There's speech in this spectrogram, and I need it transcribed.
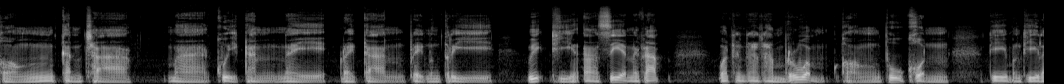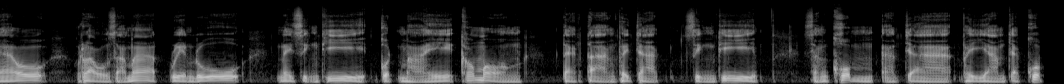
ของกัญชามาคุยกันในรายการเพลงดนตรี วิถีอาเซียนนะครับ วัฒนธรรมร่วมของผู้คนที่บางทีแล้วเราสามารถเรียนรู้ในสิ่งที่กฎหมายเขามองแตกต่างไปจากสิ่งที่สังคมอาจจะพยายามจะควบ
